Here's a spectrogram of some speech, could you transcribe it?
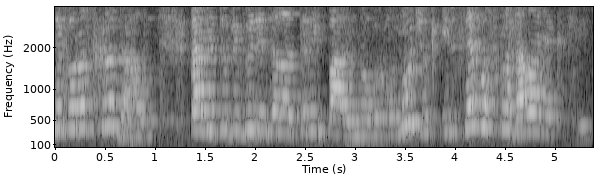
не порозкрадали. Там я тобі вирізала три пари нових онучок і все поскладала як слід.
